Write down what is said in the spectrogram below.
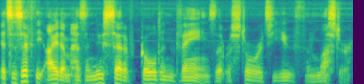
It's as if the item has a new set of golden veins that restore its youth and luster.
